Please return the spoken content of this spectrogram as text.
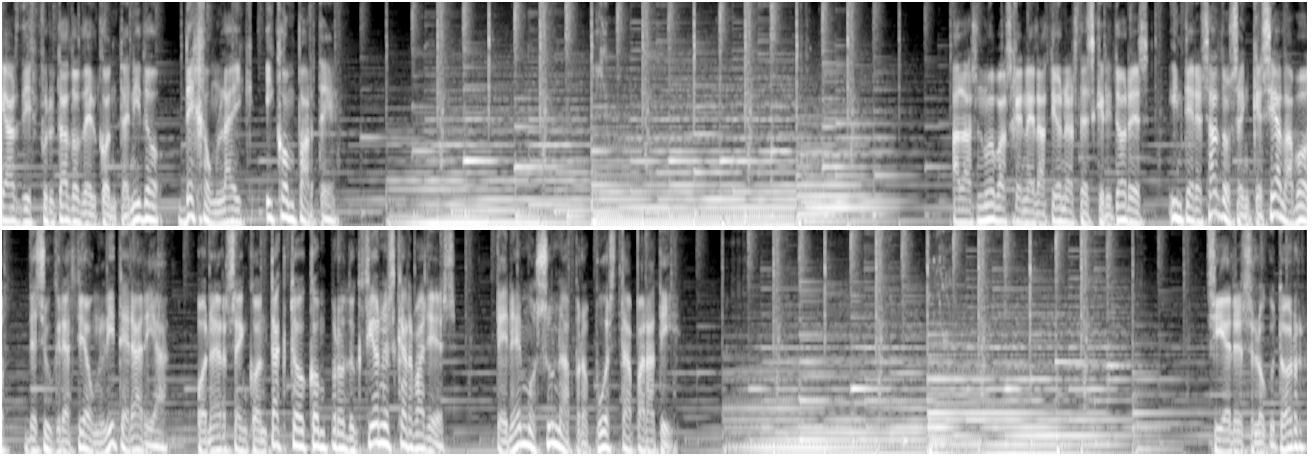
has disfrutado del contenido, deja un like y comparte. Las nuevas generaciones de escritores interesados en que sea la voz de su creación literaria, ponerse en contacto con Producciones Carballés. Tenemos una propuesta para ti. Si eres locutor,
